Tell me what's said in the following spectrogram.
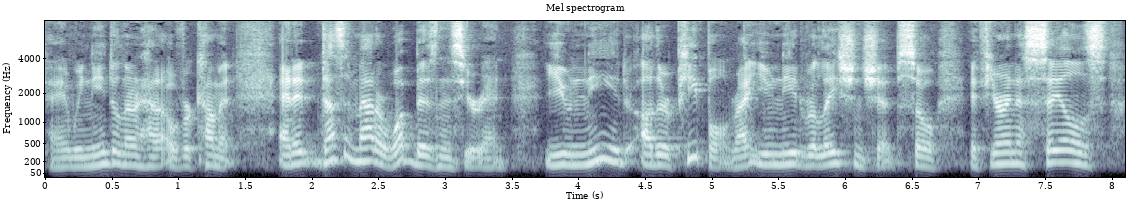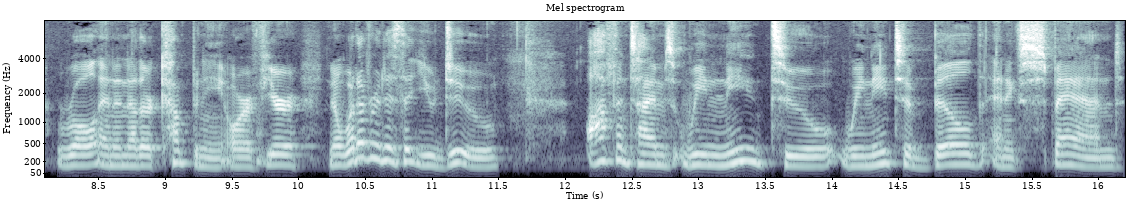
Okay, we need to learn how to overcome it. And it doesn't matter what business you're in, you need other people, right? You need relationships. So if you're in a sales role in another company, or if you're, you know, whatever it is that you do, oftentimes we need to we need to build and expand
